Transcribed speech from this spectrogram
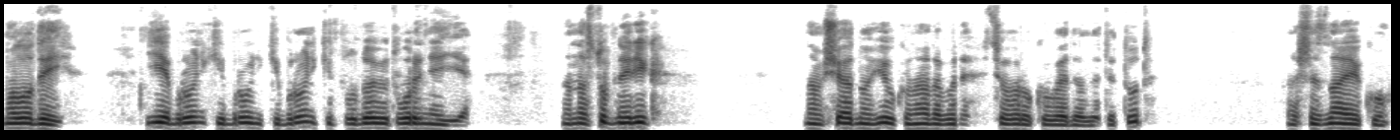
молодий. Є бруньки, бруньки, бруньки, плодові утворення є. На наступний рік нам ще одну гілку треба буде цього року видалити тут. Але ж не знаю яку.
